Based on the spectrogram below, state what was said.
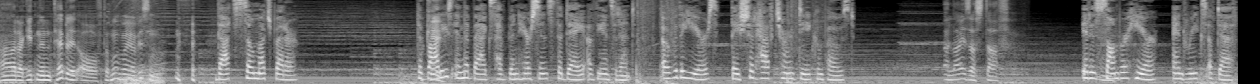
Ah, da geht ein Tablet auf. Das muss man ja wissen. That's so much better. The Okay. bodies in the bags have been here since the day of the incident. Over the years, they should have turned decomposed. Eliza Stuff. It is hmm. somber here, and reeks of death.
